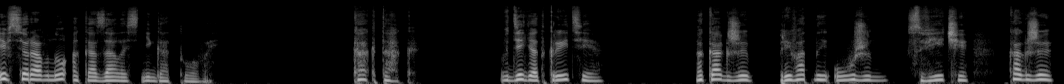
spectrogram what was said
и все равно оказалась не готовой. Как так? В день открытия? А как же приватный ужин, свечи? Как же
